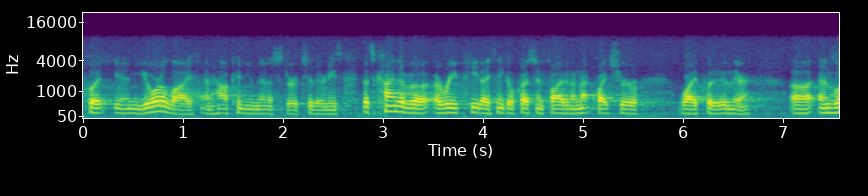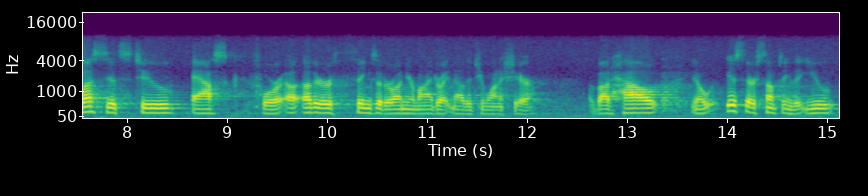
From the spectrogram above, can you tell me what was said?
put in your life, and how can you minister to their needs? That's kind of a, a repeat, I think, of question five, and I'm not quite sure why I put it in there, uh, unless it's to ask for uh, other things that are on your mind right now that you want to share about how, you know, is there something that you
